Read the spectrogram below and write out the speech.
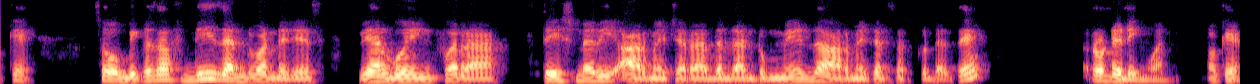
Okay. So because of these advantages, we are going for a stationary armature rather than to make the armature circuit as a rotating one. Okay.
